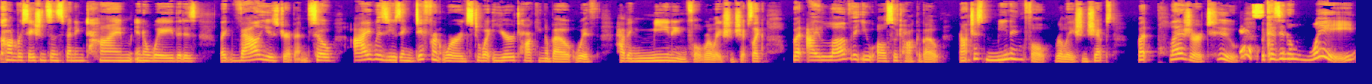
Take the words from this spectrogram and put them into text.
conversations and spending time in a way that is like values driven? So I was using different words to what you're talking about with having meaningful relationships. Like, but I love that you also talk about not just meaningful relationships, but pleasure too. Yes. Because in a way,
